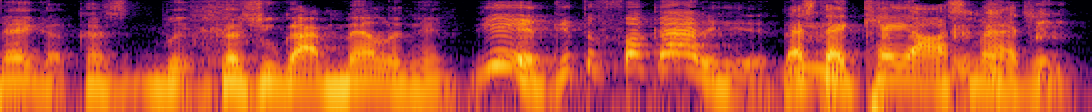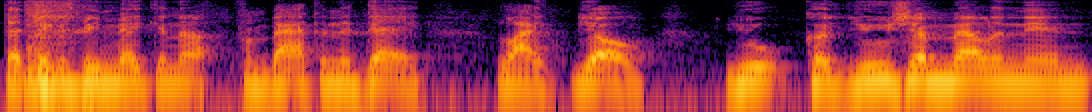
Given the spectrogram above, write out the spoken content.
nigga, cause cause you got melanin. yeah. Get the fuck out of here. That's that chaos magic that niggas be making up from back in the day. Like, yo, you could use your melanin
